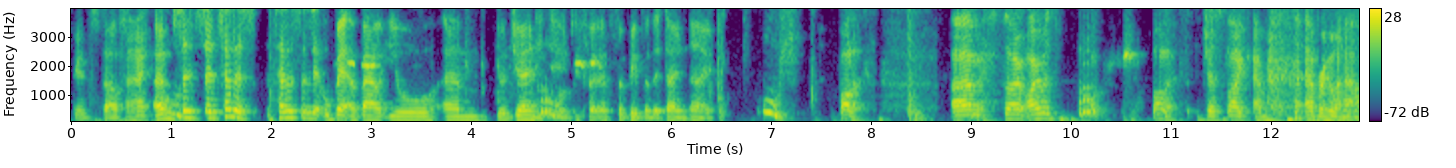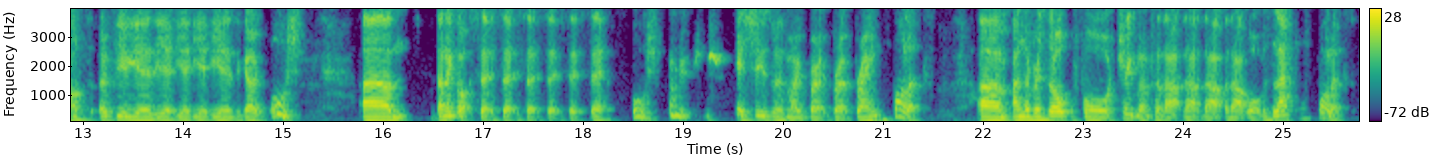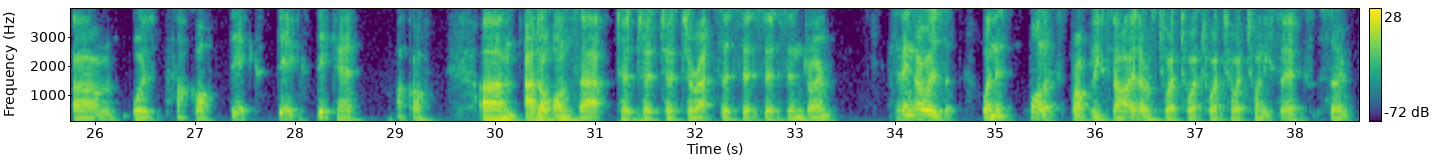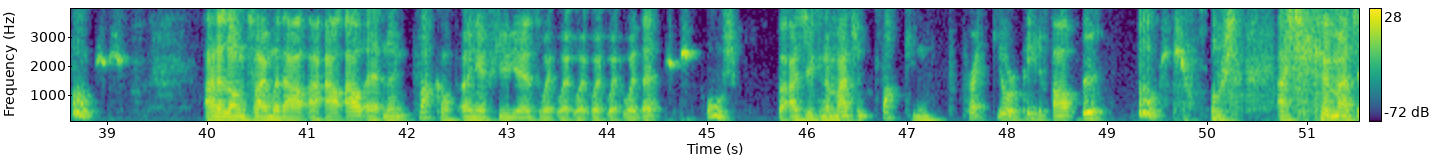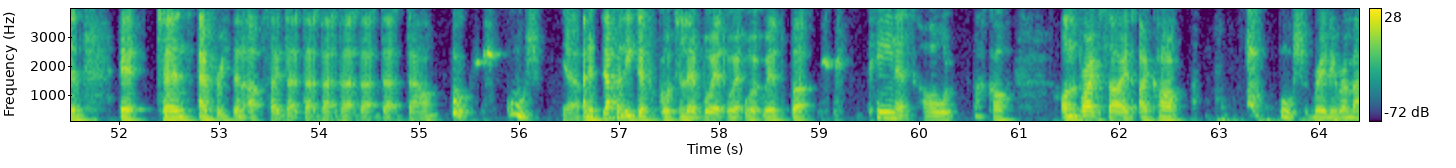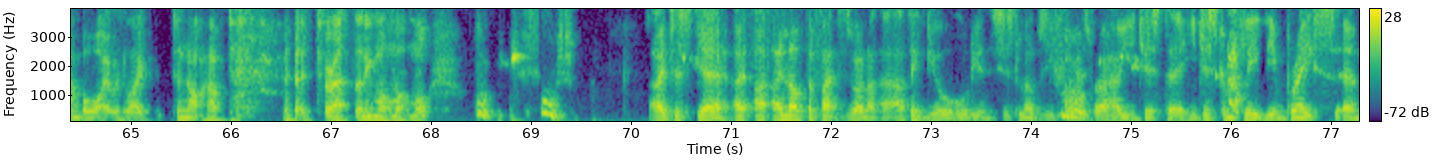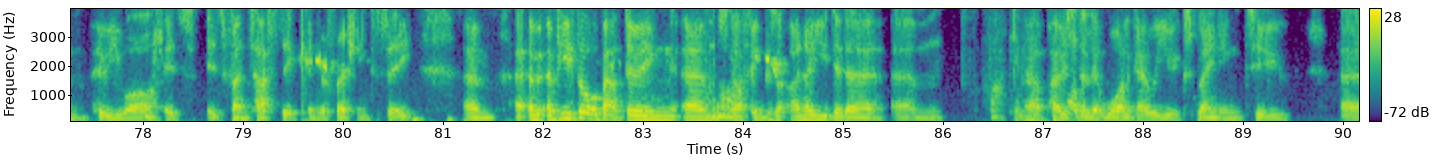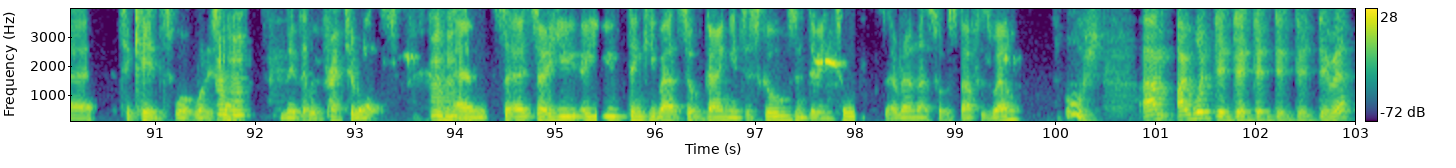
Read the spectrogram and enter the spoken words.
Good stuff. Um, so so tell us tell us a little bit about your um your journey, dude, for, for people that don't know. Oosh, bollocks. Um, so I was bollocks, just like ev- everyone else a few years years ago. Oosh. Um, then I got sick, sick, sick, sick, sick, sick. Oosh. Issues with my bra- bra- brain. Bollocks. Um, and the result for treatment for that, that, that, that, what was left, bollocks, um, was fuck off, dicks, dicks, dickhead, fuck off. Um, adult onset to, to, to Tourette sy- sy- sy- syndrome. So I think I was when this bollocks properly started, I was tw- tw- tw- tw- 26. So I had a long time without uh, out, out it, and then fuck off, only a few years with with, with, with, with it. Oosh. But as you can imagine, fucking prick, you're a paedophile. Oosh. Oosh. As you can imagine, it turns everything upside da- da- da- da- da- da- down. Oosh. Oosh. Yeah. And it's definitely difficult to live with, with, with, with but penis hole, fuck off. On the bright side, I can't oosh, really remember what it was like to not have t- Tourette's anymore. More, more. Oosh. I just yeah, I, I, I love the fact as well. And I, I think your audience just loves you for it as well. How you just uh, you just completely embrace um, who you are. It's it's fantastic and refreshing to see. Um, have, you thought about doing um, stuffing? Because I know you did a um, a post a little while ago where you explaining to uh, to kids what, what it's like Mhm. to live with. Tourette's. Mhm. Um, so so are you are you thinking about sort of going into schools and doing talks around that sort of stuff as well? Oosh. Um, I would do, do, do, do, do, do it.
